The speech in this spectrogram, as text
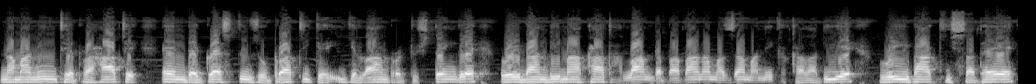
namaninte prahate ende grestuzo bratike igelambra tustengle rebandi makata landa babana mazama nika kaladie reba kisate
